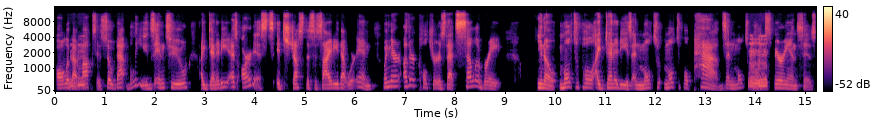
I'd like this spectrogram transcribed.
all about Mhm. boxes. So that bleeds into identity as artists. It's just the society that we're in. When there are other cultures that celebrate, you know, multiple identities and multi- multiple paths and multiple Mhm. experiences,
